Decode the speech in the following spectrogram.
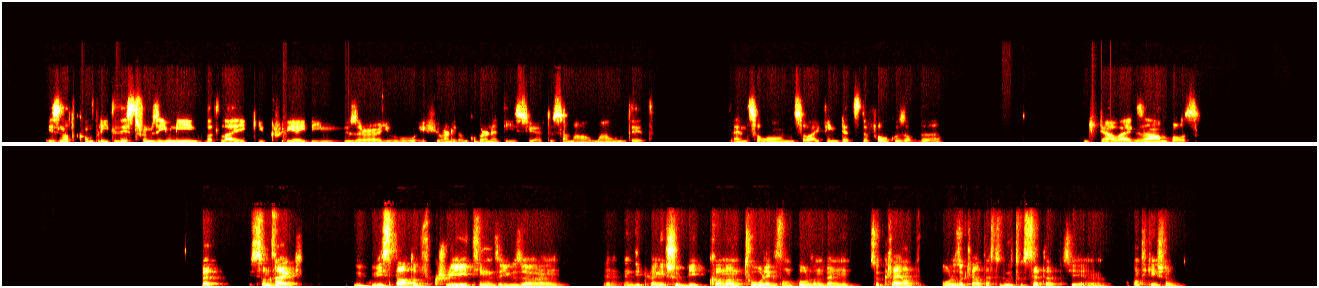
is not completely Strimzi unique, but like you create the user, you if you run it on Kubernetes, you have to somehow mount it and so on. So I think that's the focus of the Java examples. But it sounds like this part of creating the user and, and, deploying it should be common to all examples, and then the client, all the client has to do to set up the uh, authentication.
